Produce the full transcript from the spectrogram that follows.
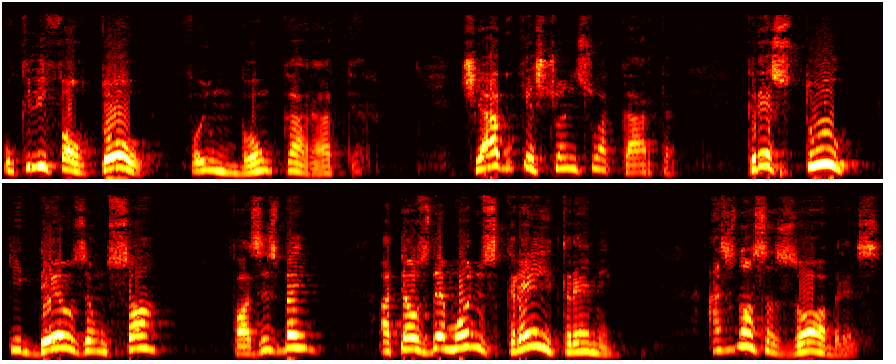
O que lhe faltou foi um bom caráter. Tiago questiona em sua carta: Crês tu que Deus é um só? Fazes bem. Até os demônios creem e tremem. As nossas obras,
